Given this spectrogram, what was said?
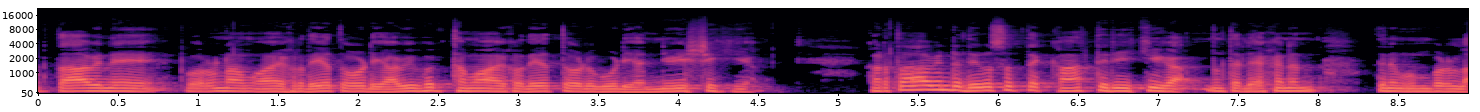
കർത്താവിനെ പൂർണമായ ഹൃദയത്തോടെ അവിഭക്തമായ ഹൃദയത്തോടു കൂടി അന്വേഷിക്കുക. കർത്താവിന്റെ ദിവസത്തെ കാത്തിരിക്കുക. ഇന്നത്തെ ലേഖനത്തിന് മുമ്പുള്ള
